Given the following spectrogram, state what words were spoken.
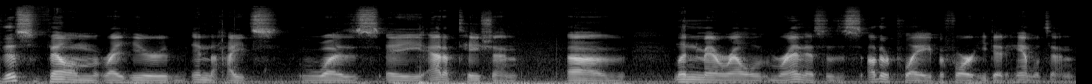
This film right here in the Heights was a adaptation of Lin Manuel Miranda's other play before he did Hamilton.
